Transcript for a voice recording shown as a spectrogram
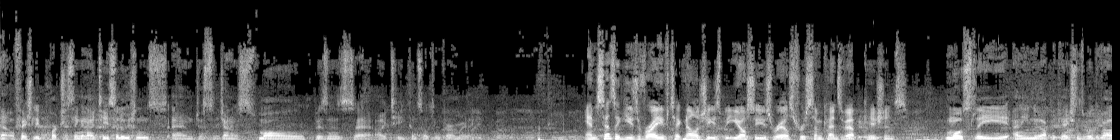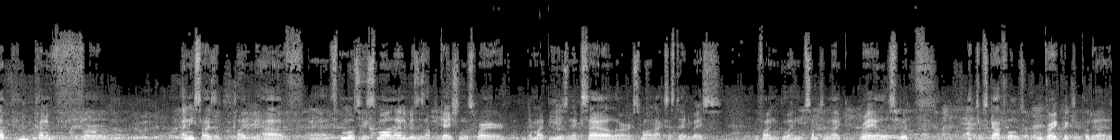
Uh, officially purchasing and IT solutions, and just a general small business uh, IT consulting firm, really. And it sounds like you use a variety of technologies, but you also use Rails for some kinds of applications. Mostly, any new applications we'll develop kind of for any size of client we have. Uh, it's mostly small line of business applications where they might be using Excel or a small Access database. We find going something like Rails with ActiveScaffold and very quickly put an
